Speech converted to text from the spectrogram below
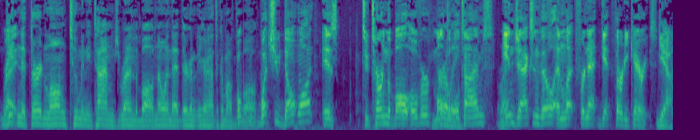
Right. get in the third and long too many times running the ball, knowing that they're going to you're going to have to come off the But ball. what you don't want is to turn the ball over multiple Early. times Right. in Jacksonville and let Fournette get 30 carries. Yeah.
